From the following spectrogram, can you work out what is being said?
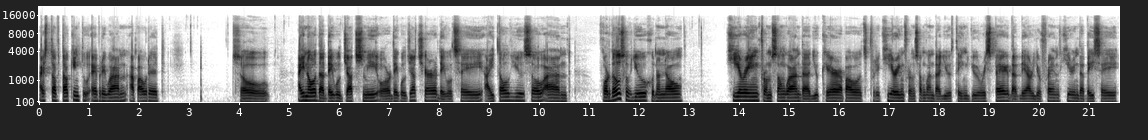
I stopped talking to everyone about it. So I know that they will judge me or they will judge her. They will say, I told you so. And for those of you who don't know, hearing from someone that you care about, hearing from someone that you think you respect, that they are your friend, hearing that they say,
